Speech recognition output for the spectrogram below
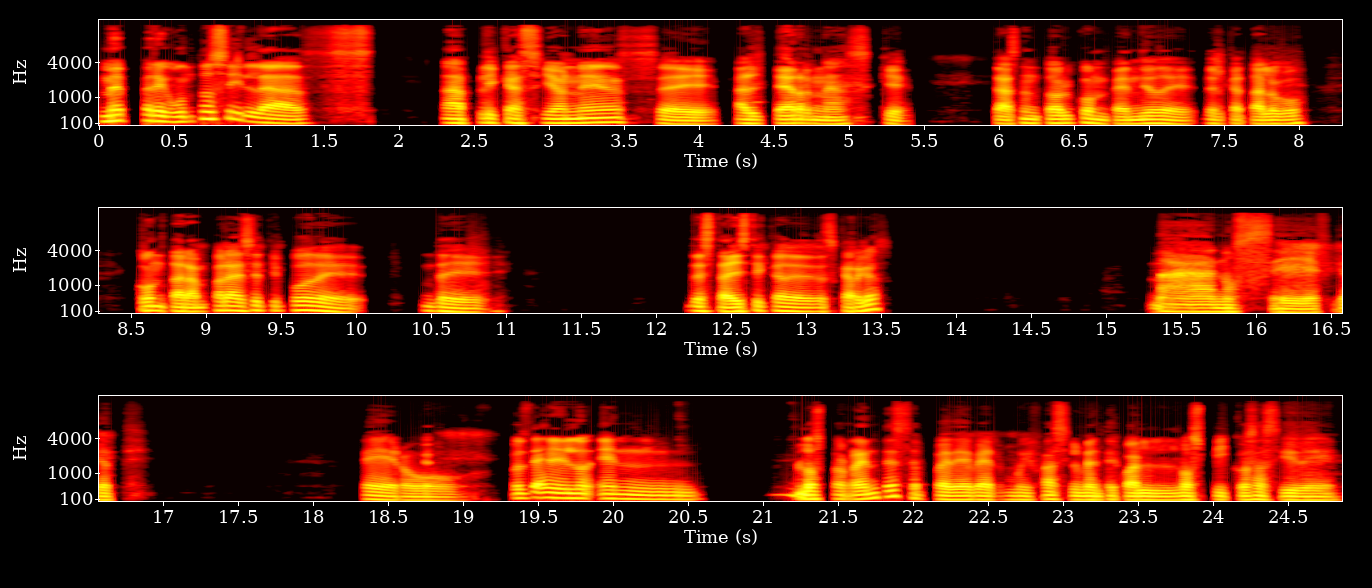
Me pregunto si las aplicaciones eh, alternas que te hacen todo el compendio de- del catálogo contarán para ese tipo de, de, de estadística de descargas. Ah, no sé, fíjate. Pero, pues en, lo- en los torrentes se puede ver muy fácilmente cuáles los picos así de,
